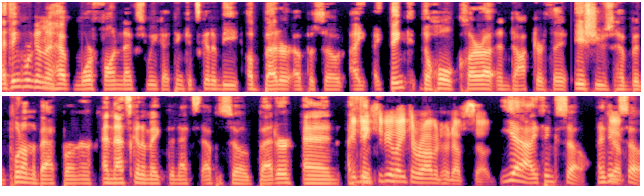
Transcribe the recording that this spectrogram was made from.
I think we're going to have more fun next week. I think it's going to be a better episode. I, I think the whole Clara and Doctor th- issues have been put on the back burner, and that's going to make the next episode better. And I It think needs to be like the Robin Hood episode. yeah, I think so. I think Yep. so.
